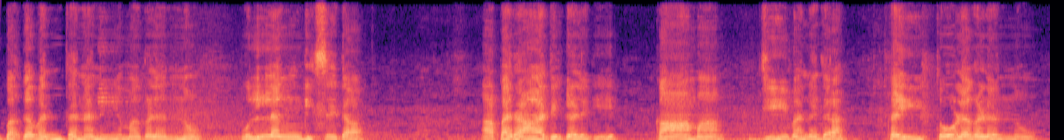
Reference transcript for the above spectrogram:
ಭಗವಂತನ ನಿಯಮಗಳನ್ನು ಉಲ್ಲಂಘಿಸಿದ ಅಪರಾಧಿಗಳಿಗೆ ಕಾಮ ಜೀವನದ ಕೈ ತೋಳಗಳನ್ನು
